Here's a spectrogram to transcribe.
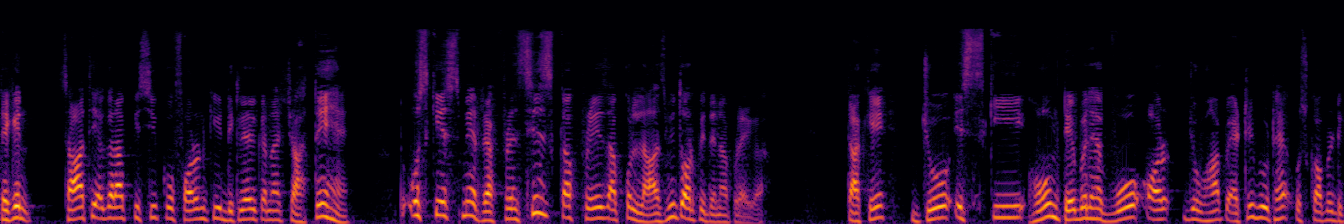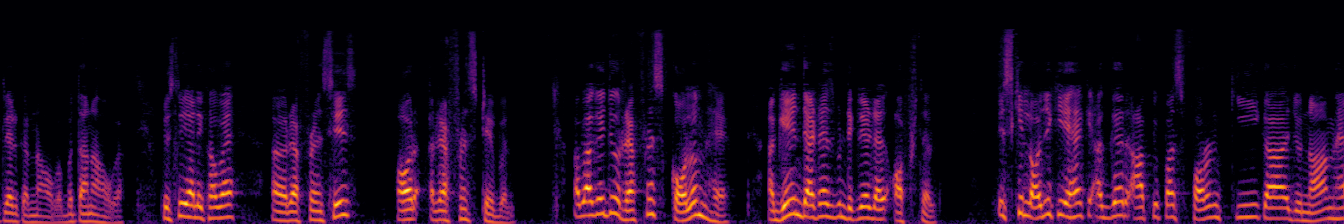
لیکن ساتھ ہی اگر آپ کسی کو فورن کی ڈکلیئر کرنا چاہتے ہیں تو اس کیس میں ریفرنسز کا فریز آپ کو لازمی طور پہ دینا پڑے گا تاکہ جو اس کی ہوم ٹیبل ہے وہ اور جو وہاں پہ ایٹریبیوٹ ہے اس کو آپ نے ڈکلیئر کرنا ہوگا بتانا ہوگا اس لیے یہ لکھا ہوا ہے ریفرنس اور ریفرنس ٹیبل اب آگے جو ریفرنس کالم ہے again that has been declare optional اس کی لاجک یہ ہے کہ اگر آپ کے پاس فورن کی کا جو نام ہے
